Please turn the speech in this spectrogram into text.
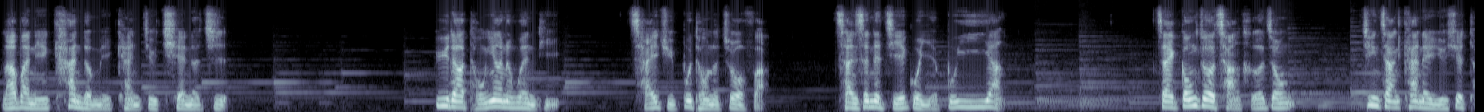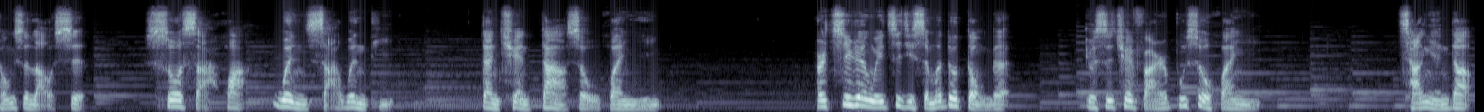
老板连看都没看就签了字。遇到同样的问题，采取不同的做法，产生的结果也不一样。在工作场合中，经常看到有些同事老是说傻话、问傻问题，但却大受欢迎；而自认为自己什么都懂的，有时却反而不受欢迎。常言道：“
